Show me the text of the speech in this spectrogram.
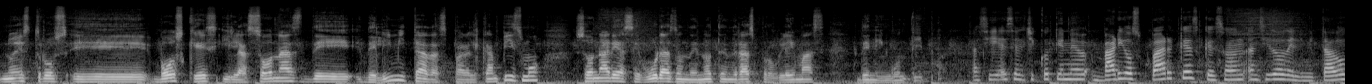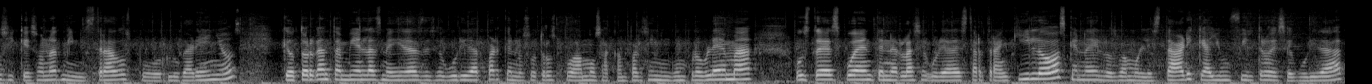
Nuestros eh, bosques y las zonas de, delimitadas para el campismo son áreas seguras donde no tendrás problemas de ningún tipo. Así es, el chico tiene varios parques que son, han sido delimitados y que son administrados por lugareños, que otorgan también las medidas de seguridad para que nosotros podamos acampar sin ningún problema. Ustedes pueden tener la seguridad de estar tranquilos, que nadie los va a molestar y que hay un filtro de seguridad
